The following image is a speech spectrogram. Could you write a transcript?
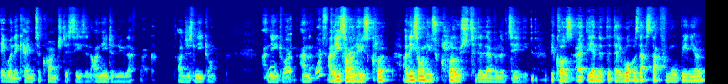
it, when it came to crunch this season, I need a new left back. I just need one. I need What- one, and I need someone crunch? who's clo- I need someone who's close to the level of Tini. Because at the end of the day, what was that stat from Albino?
